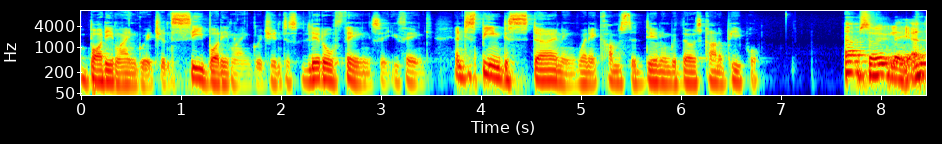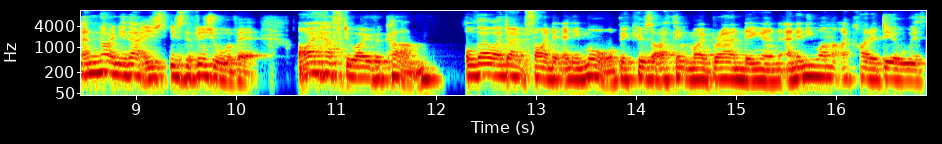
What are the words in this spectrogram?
body language and see body language and just little things that you think and just being discerning when it comes to dealing with those kind of people absolutely and, and not only that is, is the visual of it i have to overcome although I don't find it anymore because I think my branding and, and anyone that I kind of deal with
